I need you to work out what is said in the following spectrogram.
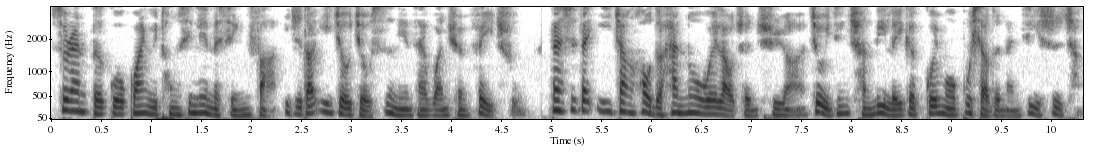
虽然德国关于同性恋的刑法一直到一九九四年才完全废除，但是在一战后的汉诺威老城区啊，就已经成立了一个规模不小的男妓市场。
